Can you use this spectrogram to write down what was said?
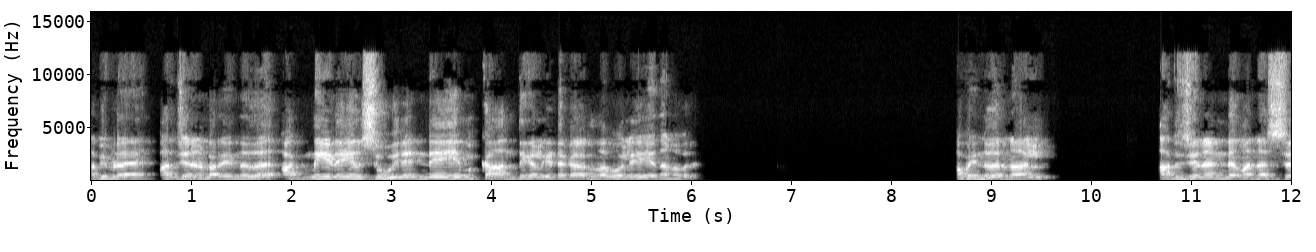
അപ്പൊ ഇവിടെ അർജുനൻ പറയുന്നത് അഗ്നിയുടെയും സൂര്യന്റെയും കാന്തികൾ ഇടകലർന്ന പോലെ എന്നാണ് പറയുന്നത്. അപ്പൊ എന്ന് പറഞ്ഞാൽ അർജുനന്റെ മനസ്സ്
